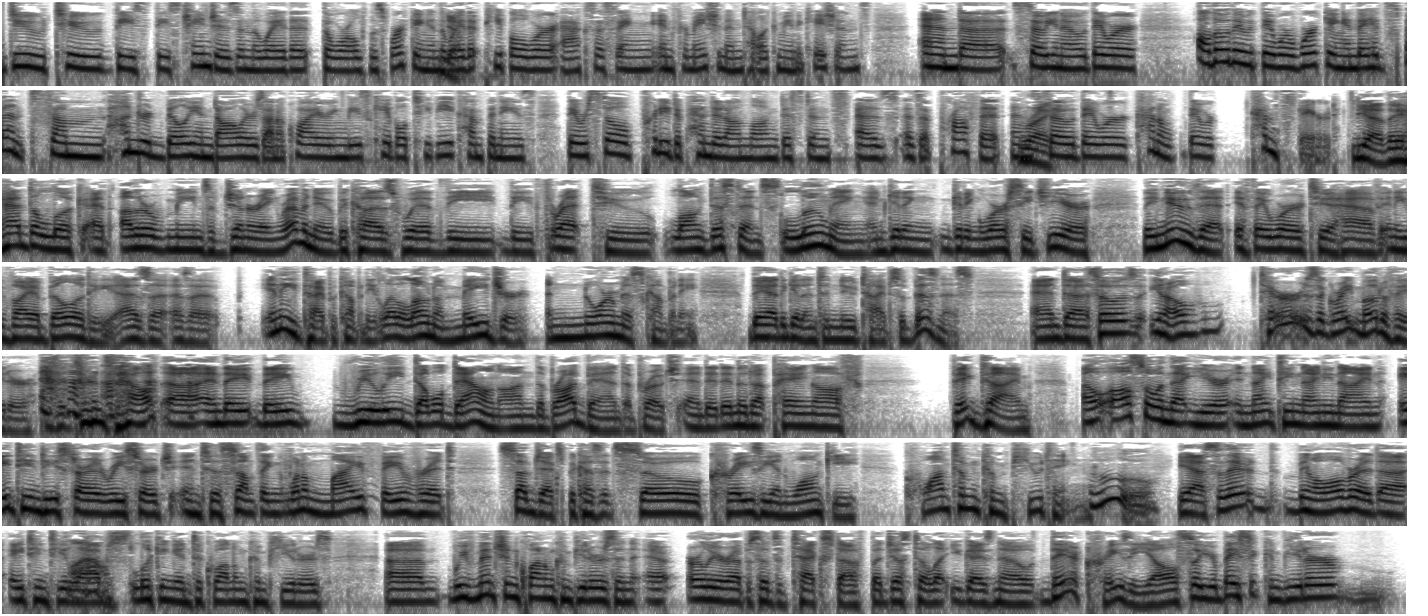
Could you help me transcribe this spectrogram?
due to these, these changes in the way that the world was working and the Yeah. way that people were accessing information and telecommunications. And, uh, so, you know, they were, although they, they were working and they had spent some hundred billion dollars on acquiring these cable TV companies, they were still pretty dependent on long distance as, as a profit. And Right. so they were kind of, they were kind of scared. Yeah, they had to look at other means of generating revenue because with the the threat to long distance looming and getting getting worse each year, they knew that if they were to have any viability as a as a any type of company, let alone a major, enormous company, they had to get into new types of business. And uh, so, it was, you know, terror is a great motivator, as it turns out. Uh, and they they really doubled down on the broadband approach, and it ended up paying off big time. Oh, Also in that year, in 1999, AT&T started research into something, one of my favorite subjects because it's so crazy and wonky, quantum computing. Ooh. Yeah, so they're you know over at uh, AT&T Labs looking into quantum computers. Um, we've mentioned quantum computers in uh, earlier episodes of tech stuff, but just to let you guys know, they are crazy, y'all. So your basic computer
